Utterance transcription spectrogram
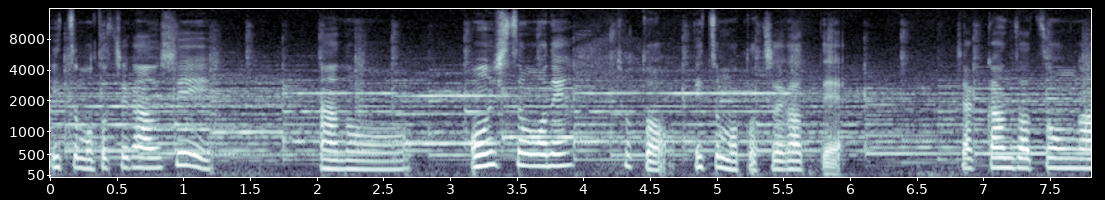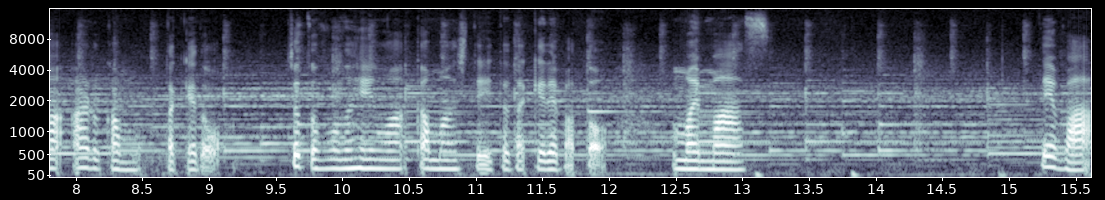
いつもと違うしあの音質もねちょっといつもと違って若干雑音があるかもだけどちょっとその辺は我慢していただければと思います。では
